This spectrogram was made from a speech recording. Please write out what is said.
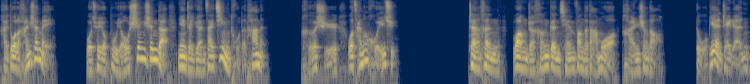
还多了寒山美。我却又不由深深的念着远在净土的他们，何时我才能回去？战恨望着横亘前方的大漠，寒声道：“渡边这人，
